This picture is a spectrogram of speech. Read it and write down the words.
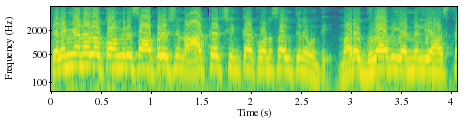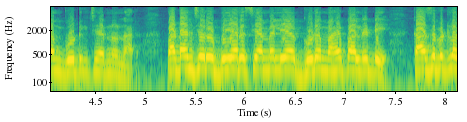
తెలంగాణలో కాంగ్రెస్ ఆపరేషన్ ఆకర్ష్ ఇంకా కొనసాగుతూనే ఉంది. మరో గులాబీ ఎమ్మెల్యే హస్తం గూటికి చేరనున్నారు. పటాన్చెరు బీఆర్ఎస్ ఎమ్మెల్యే గూడెం మహిపాల్ రెడ్డి కాసేపట్లో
